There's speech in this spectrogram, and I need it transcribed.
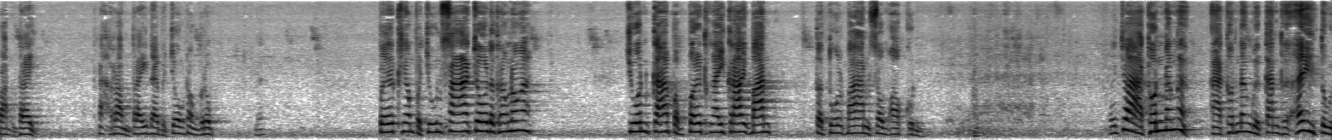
រដ្ឋមន្ត្រីថ្នាក់រដ្ឋមន្ត្រីដែលបញ្ចូលក្នុងក្រុមណា ពេលខ្ញុំបញ្ជូនសារចូលទៅក្នុងនោះជួនកាល7ថ្ងៃក្រោយបានទទួលបានសូមអរគុណហើយចាអាធនហ្នឹងអាធនហ្នឹងវាកាន់ធ្វើអីទូរ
